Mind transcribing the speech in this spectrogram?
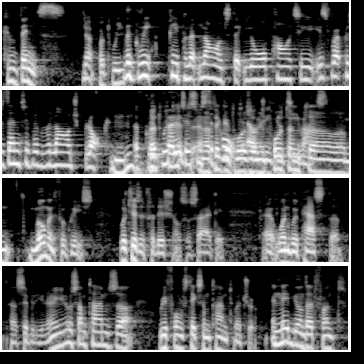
convince Yeah, but we. the Greek people at large that your party is representative of a large block of Greek Mm-hmm. but we voters did, who and I support think it was an LGBT important rights. um, moment for Greece, which is a traditional society, uh, when we passed the uh, civil union. You know, sometimes uh, reforms take some time to mature, and maybe on that front,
